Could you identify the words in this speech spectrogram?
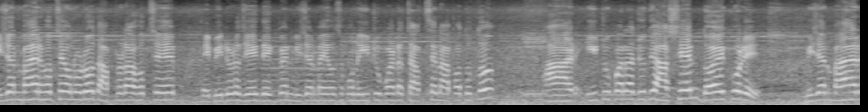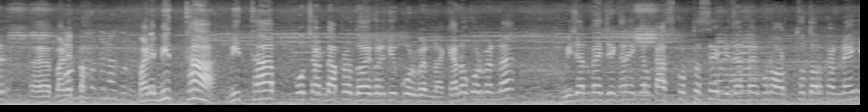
মিজান ভাইয়ের হচ্ছে অনুরোধ আপনারা হচ্ছে এই ভিডিওটা যেই দেখবেন মিজান ভাই হচ্ছে কোনো ইউটিউবারটা চাচ্ছেন আপাতত। আর ইউটিউবাররা যদি আসেন দয়া করে মিজান ভাইয়ের মানে। মানে মিথ্যা মিথ্যা প্রচারটা আপনারা দয়া করে কেউ করবেন না। কেন করবেন না? মিজান ভাই যেখানে এখানে কাজ করতেছে মিজান ভাইয়ের কোনো অর্থ দরকার নেই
